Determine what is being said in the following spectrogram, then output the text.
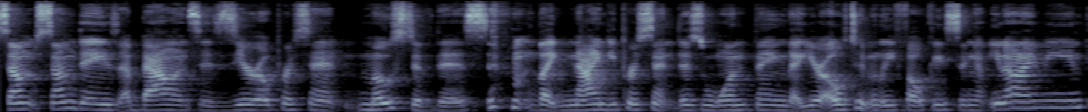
Some some days a balance is zero percent most of this, like 90% this one thing that you're ultimately focusing on. You know what I mean?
